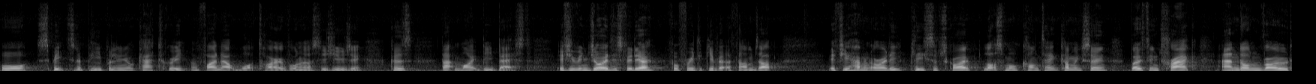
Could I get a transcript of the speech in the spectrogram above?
or speak to the people in your category and find out what tyre everyone else is using, because that might be best. If you've enjoyed this video, feel free to give it a thumbs up. If you haven't already, please subscribe. Lots more content coming soon, both in track and on road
